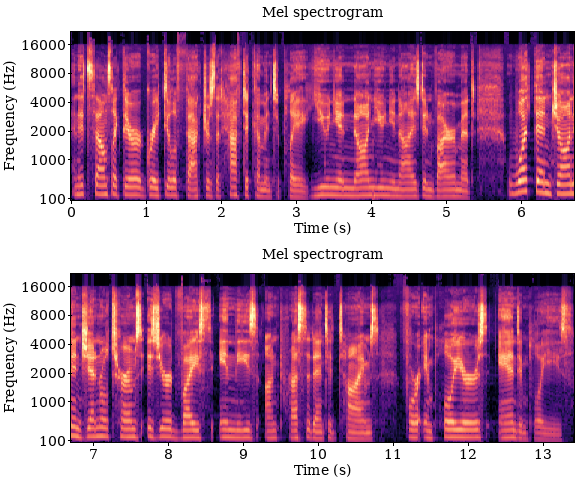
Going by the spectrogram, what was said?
And it sounds like there are a great deal of factors that have to come into play union, non unionized environment. What then, John, in general terms, is your advice in these unprecedented times for employers and employees?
